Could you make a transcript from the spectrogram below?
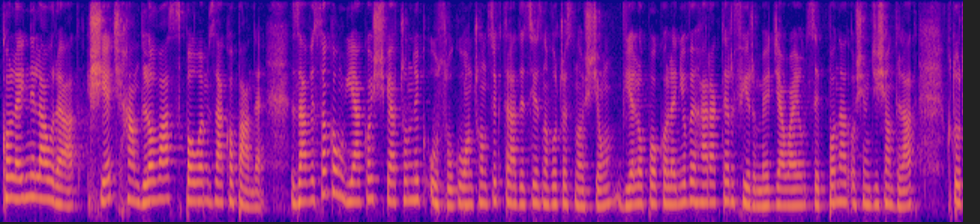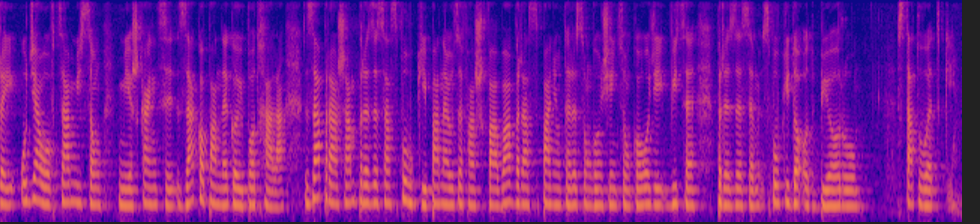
Kolejny laureat, sieć handlowa z połem Zakopane. Za wysoką jakość świadczonych usług łączących tradycję z nowoczesnością, wielopokoleniowy charakter firmy działający ponad 80 lat, której udziałowcami są mieszkańcy Zakopanego i Podhala. Zapraszam prezesa spółki, pana Józefa Szwaba wraz z panią Teresą Gąsieńcą Kołodziej, wiceprezesem spółki do odbioru statuetki.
